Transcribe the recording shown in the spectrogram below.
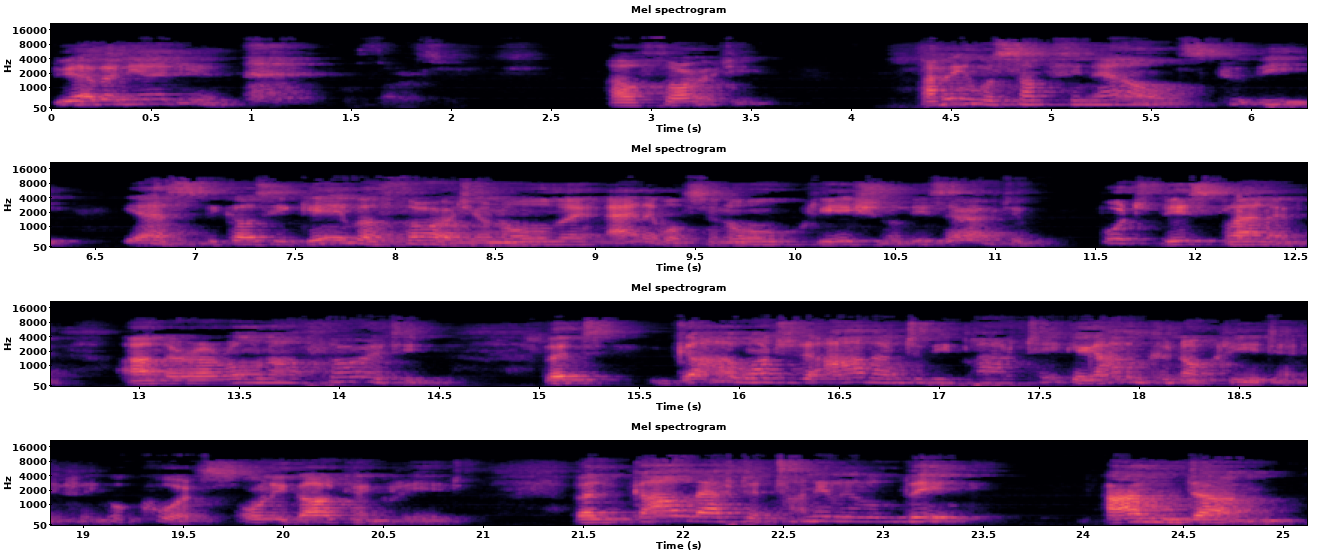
Do you have any idea? Authority. I think it was something else. Could be, yes, because He gave authority on all the animals and all creation of this earth to put this planet under our own authority. But God wanted Adam to be partaker. Adam could not create anything, of course. Only God can create. But God left a tiny little bit undone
